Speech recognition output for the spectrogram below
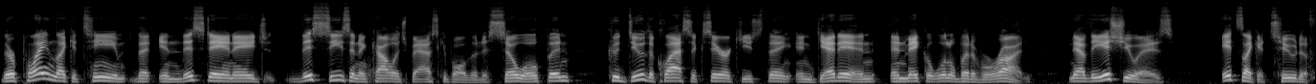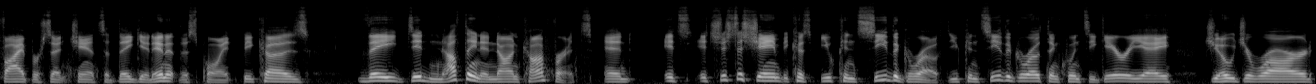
They're playing like a team that in this day and age, this season in college basketball that is so open, could do the classic Syracuse thing and get in and make a little bit of a run. Now, the issue is, it's like a 2 to 5% chance that they get in at this point because they did nothing in non-conference and it's it's just a shame because you can see the growth. You can see the growth in Quincy Guerrier, Joe Girard,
